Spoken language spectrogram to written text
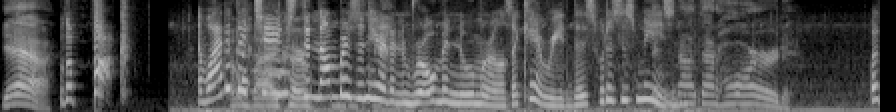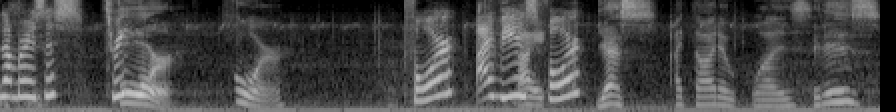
Yeah. What the fuck? And why did they change the numbers in here to Roman numerals? I can't read this. What does this mean? It's not that hard. What number is this? Three? Four. Four. Four? IV is I- four? Yes, I thought it was. it is.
